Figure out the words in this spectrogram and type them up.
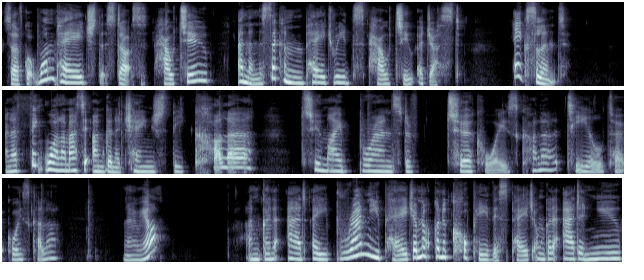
So I've got one page that starts how to, and then the second page reads how to adjust. Excellent. And I think while I'm at it, I'm going to change the color to my brand sort of turquoise colour, teal turquoise colour. There we are. I'm going to add a brand new page. I'm not going to copy this page. I'm going to add a new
